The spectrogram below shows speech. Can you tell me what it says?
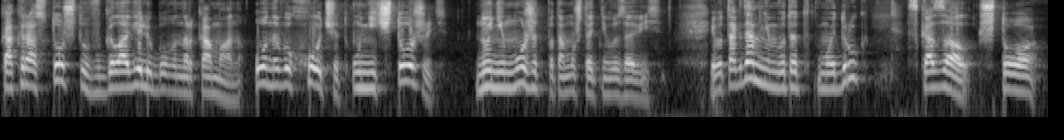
как раз то, что в голове любого наркомана. Он его хочет уничтожить, но не может, потому что от него зависит. И вот тогда мне вот этот мой друг сказал, что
